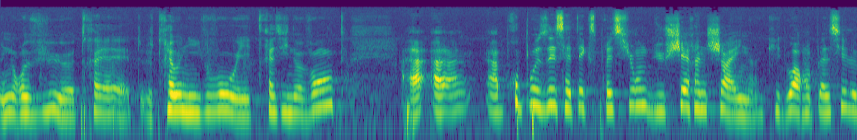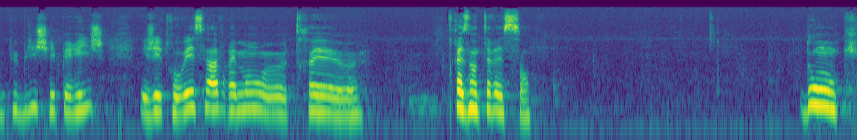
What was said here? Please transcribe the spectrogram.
une revue très, de très haut niveau et très innovante, a, a, proposé cette expression du share and shine, qui doit remplacer le publish et perish. Et j'ai trouvé ça vraiment très, très intéressant. Donc,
